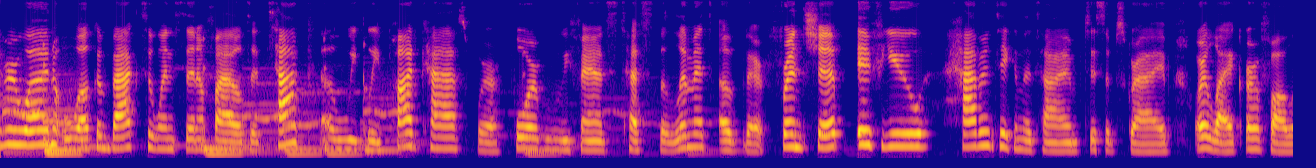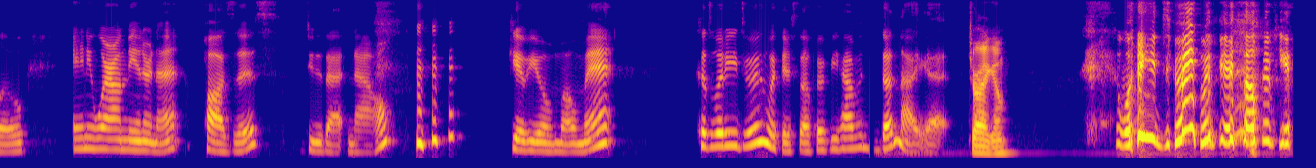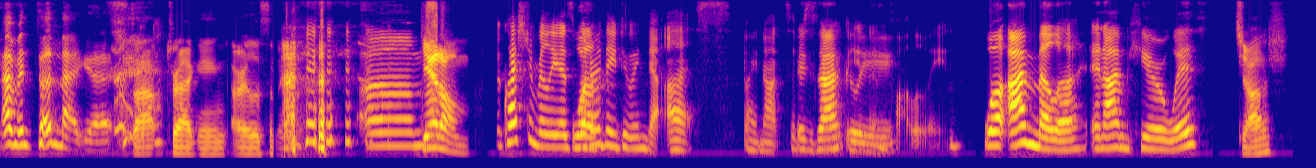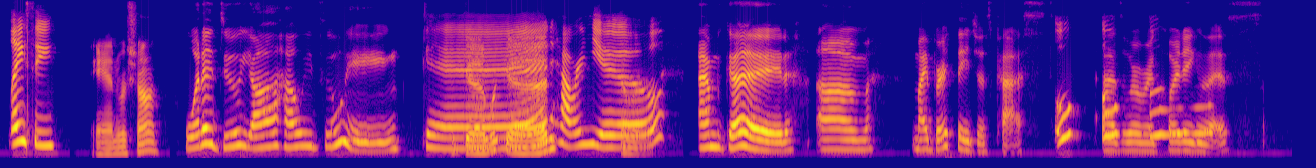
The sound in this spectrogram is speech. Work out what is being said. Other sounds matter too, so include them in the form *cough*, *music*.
Everyone, welcome back to When Cinephiles Attack, a weekly podcast where four movie fans test the limits of their friendship. If you haven't taken the time to subscribe or like or follow anywhere on the internet, pause this, do that now. *laughs* Give you a moment. Because what are you doing with yourself if you haven't done that yet? Drag him. *laughs* What are you doing with yourself if you haven't done that yet? Stop dragging our listeners. *laughs* Um, Get them. the question really is, what are they doing to us by not subscribing Exactly. and following? well, I'm Mella, and I'm here with Josh. Lacey, and Rashawn. What it do, y'all? How we doing? good. good, we're good. How are you? Good. I'm good. Um, my birthday just passed Ooh, as ooh, we're recording ooh. this.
